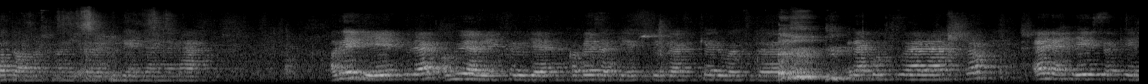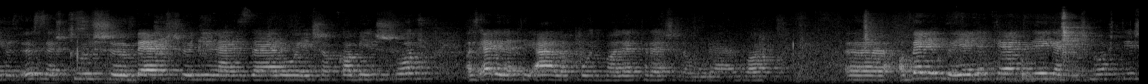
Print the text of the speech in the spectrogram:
hatalmas nagy igény lenne rá. A régi épület a műemlékfelügyeletnek a vezetésével került rekonstruálásra, ennek részeként az összes külső, belső nyilászáró és a kabinsor az eredeti állapotban lett restaurálva. A belépő jegyeket régen és most is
